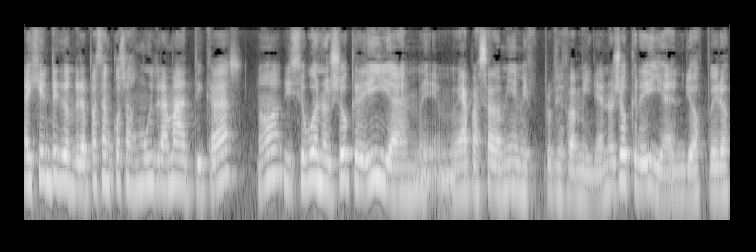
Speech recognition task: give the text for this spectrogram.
Hay gente que donde le pasan cosas muy dramáticas, ¿no? Dice, bueno, yo creía, me, me, ha pasado a mí en mi propia familia, ¿no? Yo creía en Dios, pero...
